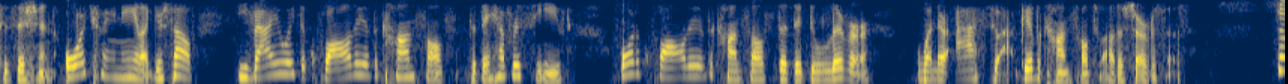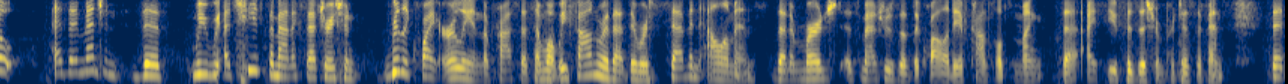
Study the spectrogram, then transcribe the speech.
physician or trainee like yourself evaluate the quality of the consults that they have received or the quality of the consults that they deliver when they're asked to give a consult to other services? So, as I mentioned, the, we achieved thematic saturation really quite early in the process, and what we found were that there were seven elements that emerged as measures of the quality of consults among the ICU physician participants that,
